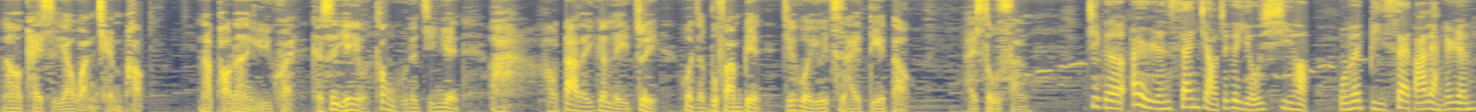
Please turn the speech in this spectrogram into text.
然后开始要往前跑，那跑得很愉快。可是也有痛苦的经验啊，好大的一个累赘或者不方便，结果有一次还跌倒，还受伤。这个二人三角这个游戏哈。我们比赛把两个人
